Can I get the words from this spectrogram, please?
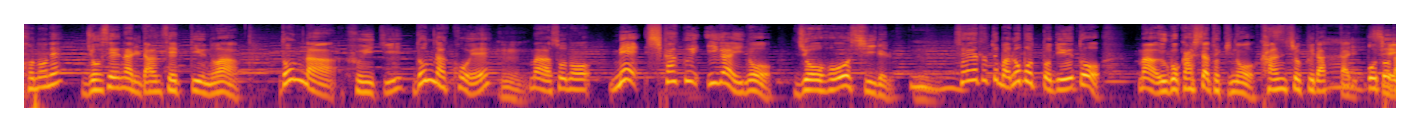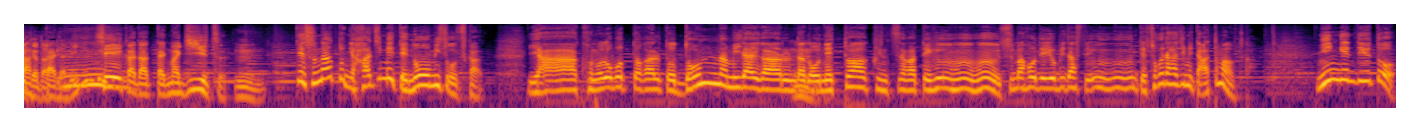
このね女性なり男性っていうのはどんな雰囲気どんな声うん。まあその目視覚以外の情報を仕入れる。うん。うんそれが例えばロボットで言うとまあ動かした時の感触だったり、はい。音だった成果だったり。り成果だったり、まあ、技術。うん。でその後に初めて脳みそを使う。いやーこのロボットがあるとどんな未来があるんだろう、うん。ネットワークにつながってふんふんふんスマホで呼び出してうんうんうんってそこで初めて頭を使う人間で言うと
